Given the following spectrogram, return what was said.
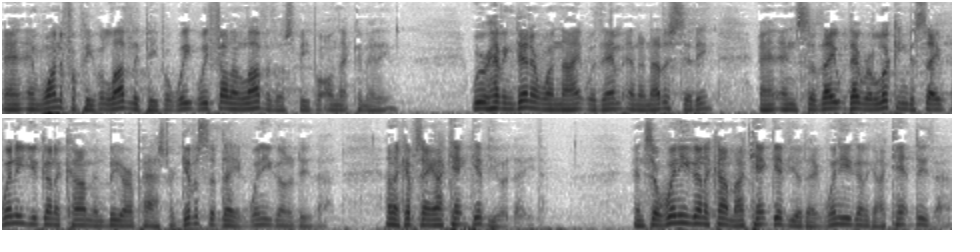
and, and wonderful people, lovely people. We, we fell in love with those people on that committee. We were having dinner one night with them in another city. And, and so they, they were looking to say, when are you going to come and be our pastor? Give us a date. When are you going to do that? And I kept saying, I can't give you a date. And so when are you going to come? I can't give you a date. When are you going to go? I can't do that.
